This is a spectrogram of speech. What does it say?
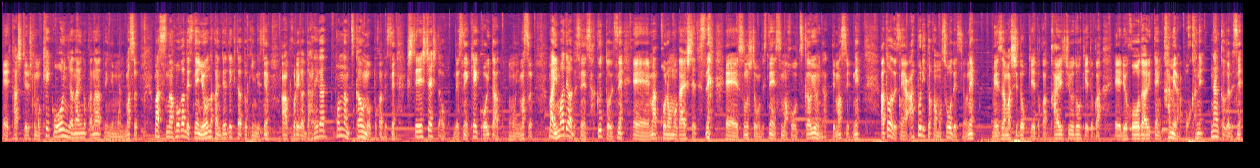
え達してる人も結構多いんじゃないのかなというふうに思います。まあ、スマホがですね、世の中に出てきた時にですね、あ、これが誰がこんなん使うのとかですね、指定した人ですね、結構いたと思います。まあ、今ではですね、サクッとですね、えー、まあ、衣替えしてですね、えー、その人もですね、スマホを使うようになってますよね。あとはですね、アプリとかもそうですよね。目覚まし時計とか懐中時計とか、えー、旅行代理店、カメラ、お金なんかがですね、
